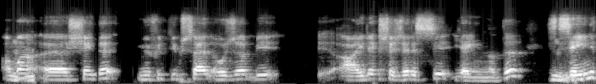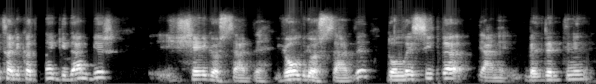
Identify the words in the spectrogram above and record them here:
Ama hı hı. E, şeyde Müfit Yüksel Hoca bir e, aile şeceresi yayınladı. Hı hı. Zeyni tarikatına giden bir şey gösterdi, yol gösterdi. Dolayısıyla yani Bedrettin'in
